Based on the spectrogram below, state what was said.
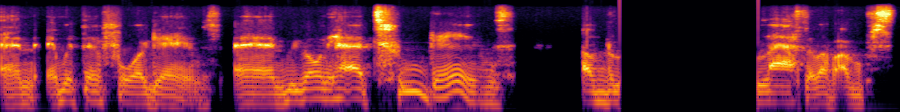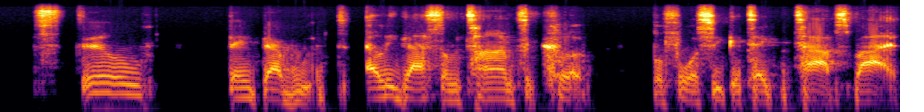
and, and within four games, and we've only had two games of the last of. I still think that Ellie got some time to cook before she could take the top spot.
